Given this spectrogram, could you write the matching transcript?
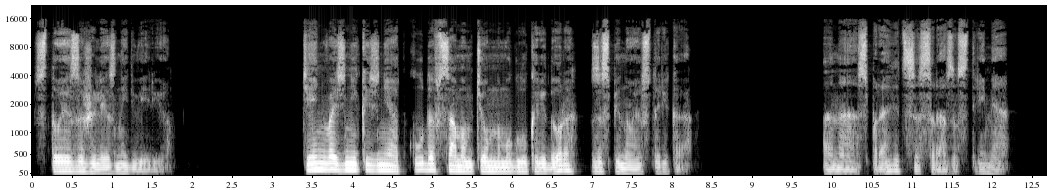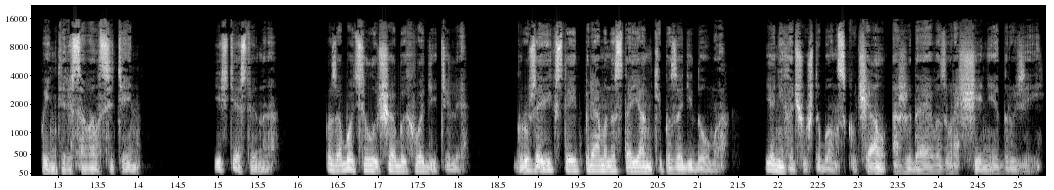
стоя за железной дверью. Тень возник из ниоткуда в самом темном углу коридора за спиной у старика. «Она справится сразу с тремя?» — поинтересовался тень. «Естественно. Позаботься лучше об их водителе. Грузовик стоит прямо на стоянке позади дома. Я не хочу, чтобы он скучал, ожидая возвращения друзей.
